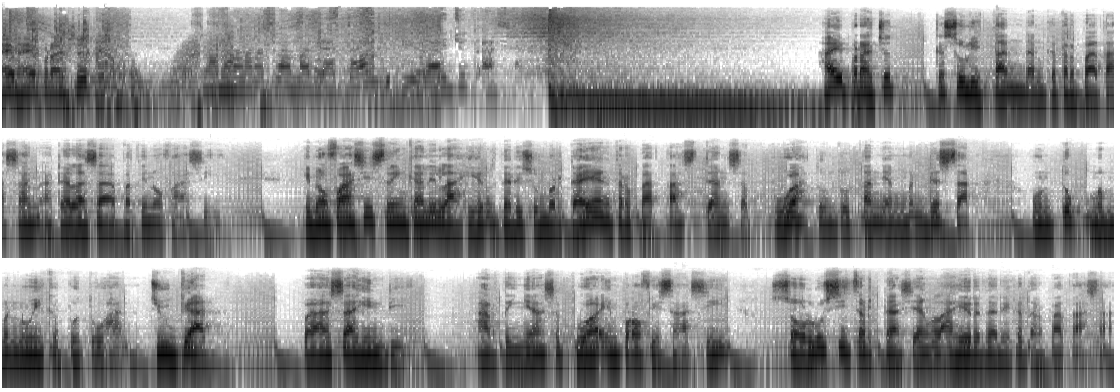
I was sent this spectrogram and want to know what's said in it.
Hai, hai Prajut. Selamat selamat datang di Rajut Asa. Hai Prajut, kesulitan dan keterbatasan adalah sahabat inovasi. Inovasi sering kali lahir dari sumber daya yang terbatas dan sebuah tuntutan yang mendesak untuk memenuhi kebutuhan. Jugat, bahasa Hindi, artinya sebuah improvisasi, solusi cerdas yang lahir dari keterbatasan.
